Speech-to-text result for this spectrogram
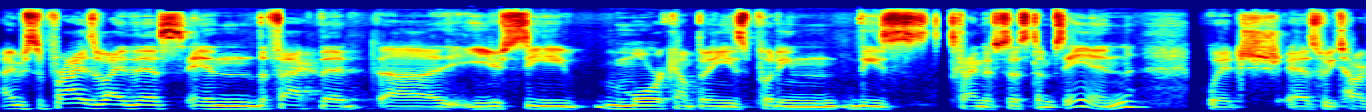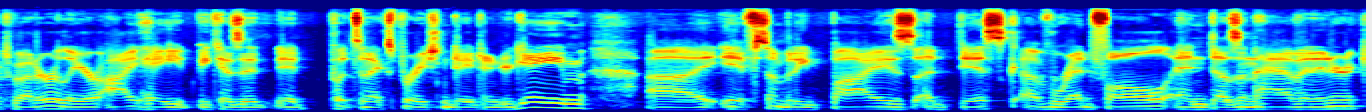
I'm surprised by this in the fact that uh, you see more companies putting these kind of systems in, which, as we talked about earlier, I hate because it it puts an expiration date in your game. Uh, if somebody buys a disc of Redfall and doesn't have an internet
